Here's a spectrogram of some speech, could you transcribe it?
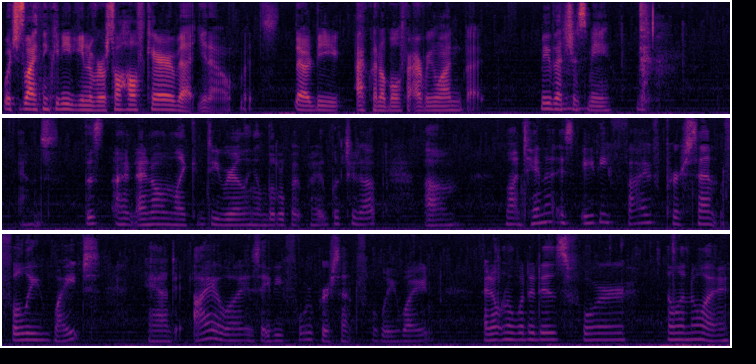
which is why I think we need universal healthcare. But you know, that would be equitable for everyone. But maybe that's just me. And this I, I know I'm like derailing a little bit, but I looked it up. Um, Montana is 85% fully white, and Iowa is 84% fully white. I don't know what it is for Illinois,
